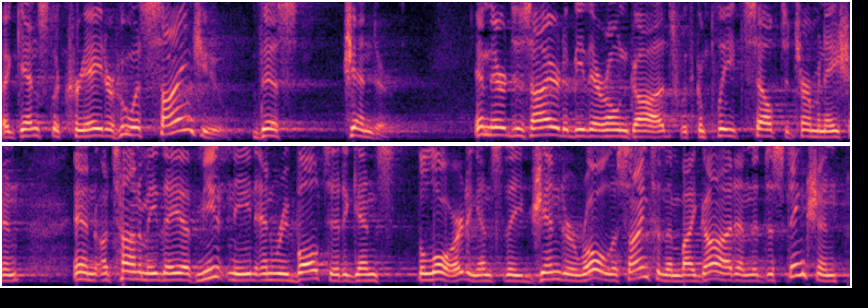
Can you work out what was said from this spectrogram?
against the Creator who assigned you this gender. In their desire to be their own gods with complete self determination and autonomy, they have mutinied and revolted against the Lord, against the gender role assigned to them by God and the distinction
